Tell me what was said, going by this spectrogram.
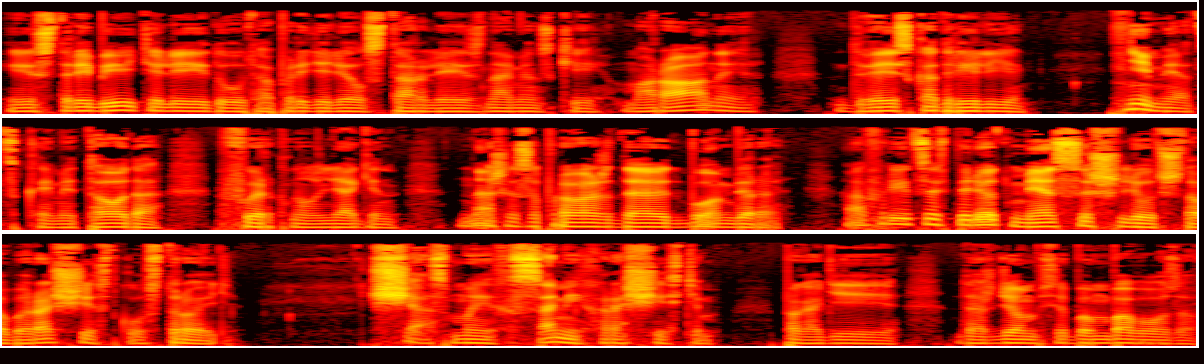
«Истребители идут», — определил Старлей Знаменский. «Мараны, две эскадрильи». «Немецкая метода», — фыркнул Лягин. «Наши сопровождают бомберы, а фрицы вперед мессы шлют, чтобы расчистку устроить». «Сейчас мы их самих расчистим», Погоди, дождемся бомбовозов,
